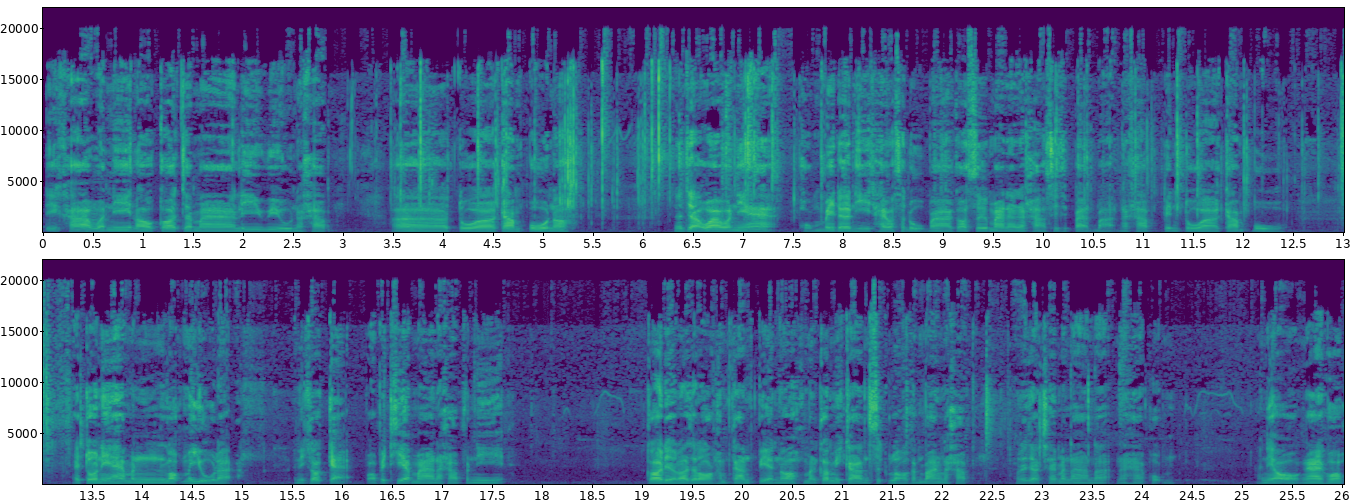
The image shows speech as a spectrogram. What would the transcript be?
สวัสดีครับวันนี้เราก็จะมารีวิวนะครับตัวก้ามปูเนาะเนื่องจากว่าวันนี้ผมไปเดินที่ไทยวัสดุมาก็ซื้อมาในราคา 48 บาทนะครับ เป็นตัวก้ามปู ไอตัวนี้มันล็อกไม่อยู่ละอันนี้ก็แกะเอาไปเทียบมานะครับ วันนี้ ก็เดี๋ยวเราจะลองทำการเปลี่ยนเนาะมันก็มีการสึกหลอกันบ้างนะครับเนื่องจากใช้มานานละนะฮะผม อันนี้เอาออกง่ายเพราะว่า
